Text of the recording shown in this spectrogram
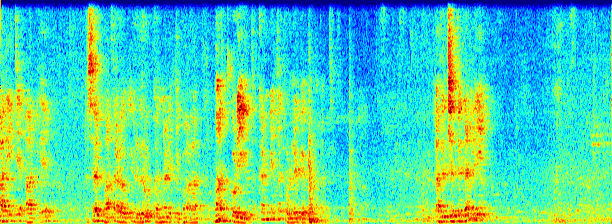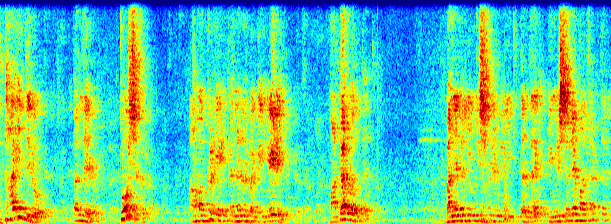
ಆ ರೀತಿ ಆಕೆ ಸರ್ ಮಾತಾಡೋದು ಹೇಳಿದ್ರು ಕನ್ನಡಕ್ಕೆ ಬಹಳ ಮಹತ್ವ ಕೊಡಿ ಅಂತ ಖಂಡಿತ ಕೊಡಲೇಬೇಕು ಅದ್ರ ಜೊತೆಯಲ್ಲಿ ತಾಯಂದಿರು, ತಂದೆಯರು, ಪೋಷಕರು, ಆ ಮಕ್ಕಳಿಗೆ ಕನ್ನಡದ ಬಗ್ಗೆ ಹೇಳಿ ಮಾತಾಡುವಂಥದ್ದು ಮನೆಯಲ್ಲಿ ಇಂಗ್ಲೀಷ್ ಮೀಡಿಯಂ ಇತ್ತಂದರೆ ಇಂಗ್ಲೀಷಲ್ಲೇ ಮಾತಾಡ್ತಾರೆ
